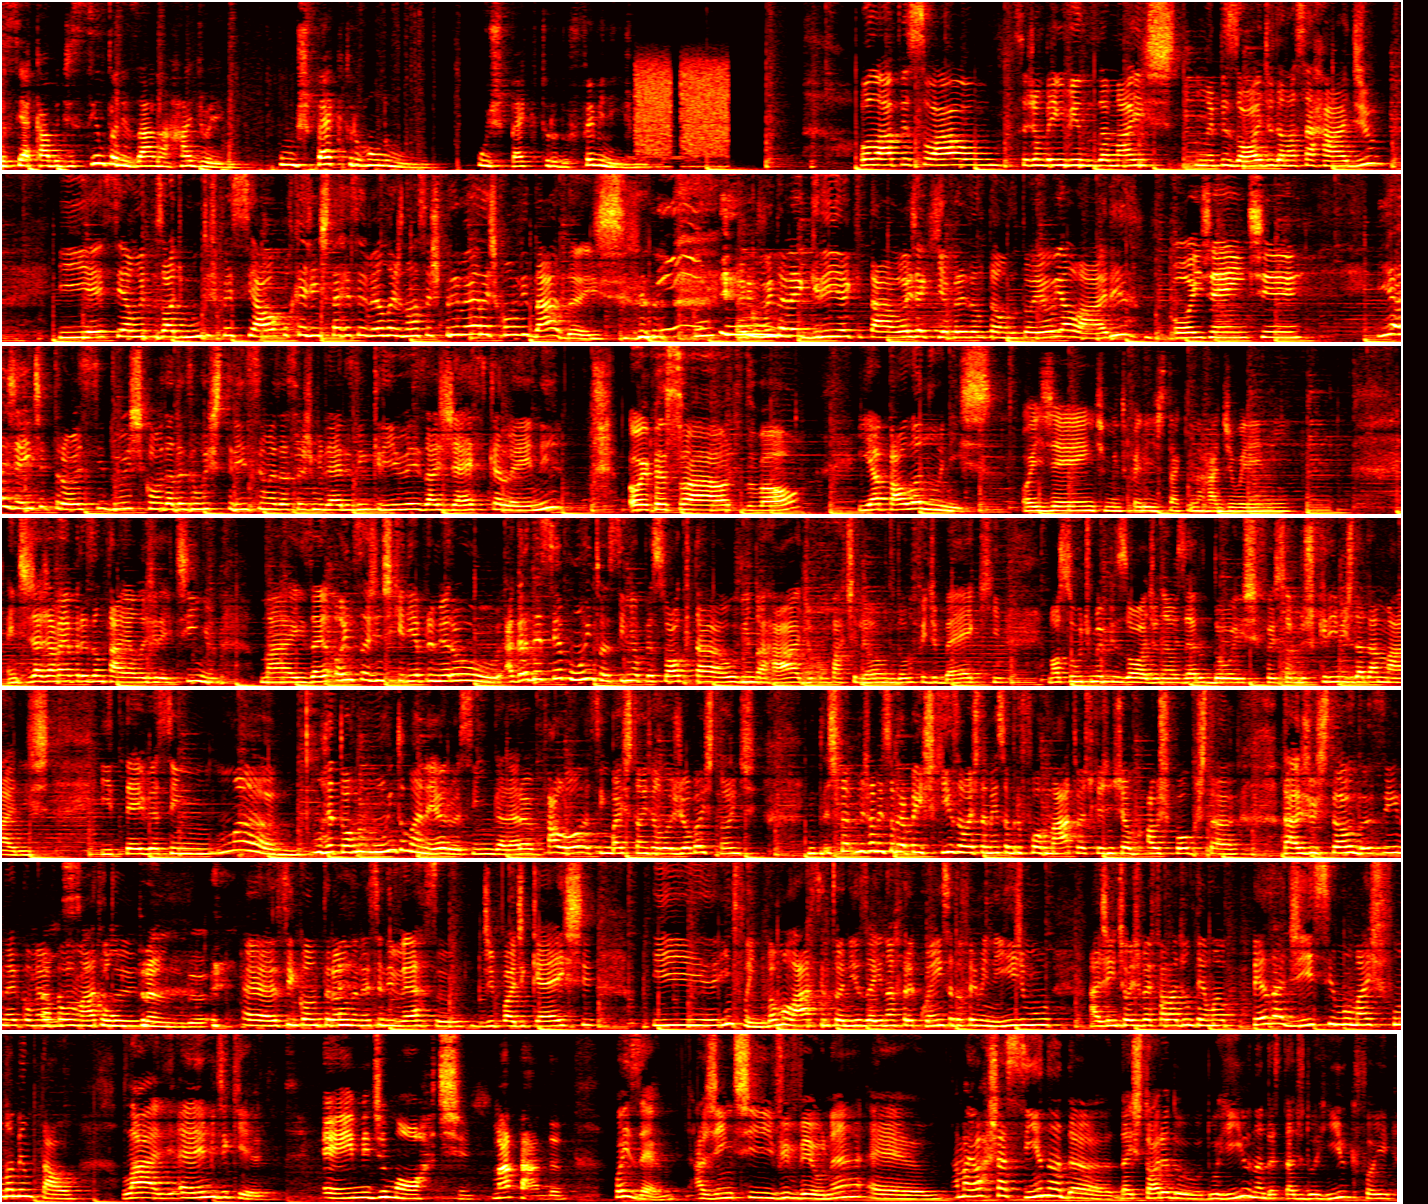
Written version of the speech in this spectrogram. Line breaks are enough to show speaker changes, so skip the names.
Você acaba de sintonizar na Rádio M, um espectro rondo mundo, o espectro do feminismo.
Olá, pessoal! Sejam bem-vindos a mais um episódio da nossa rádio. E esse é um episódio muito especial porque a gente está recebendo as nossas primeiras convidadas. é com muita alegria que tá hoje aqui apresentando. Tô eu e a Lari.
Oi, gente!
E a gente trouxe duas convidadas ilustríssimas, essas mulheres incríveis, a Jéssica Lene.
Oi, pessoal, tudo bom?
E a Paula Nunes.
Oi, gente, muito feliz de estar aqui na Rádio M.
A gente já já vai apresentar ela direitinho, mas antes a gente queria primeiro agradecer muito assim ao pessoal que está ouvindo a rádio, compartilhando, dando feedback. Nosso último episódio, né, o 02, foi sobre os crimes da Damares. E teve assim uma, um retorno muito maneiro, assim, a galera falou assim bastante, elogiou bastante principalmente sobre a pesquisa, mas também sobre o formato. Acho que a gente aos poucos está tá ajustando, assim, né? Como é o formato.
Se encontrando. Do,
é, se encontrando nesse universo de podcast. E, enfim, vamos lá, sintoniza aí na frequência do feminismo. A gente hoje vai falar de um tema pesadíssimo, mas fundamental. Lari, é M de quê?
É M de morte, matada.
Pois é, a gente viveu, né? É, a maior chacina da, da história do, do Rio, né? Da cidade do Rio, que foi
